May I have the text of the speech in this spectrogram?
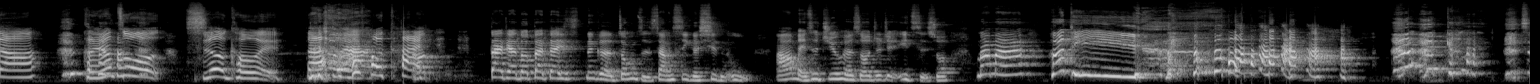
啊，可能要做。十二颗哎，大家都戴，大家都戴在那个中指上是一个信物，然后每次聚会的时候就就一直说妈妈合体，是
